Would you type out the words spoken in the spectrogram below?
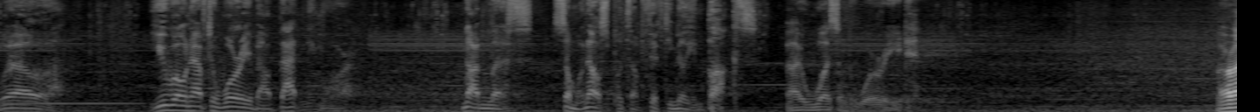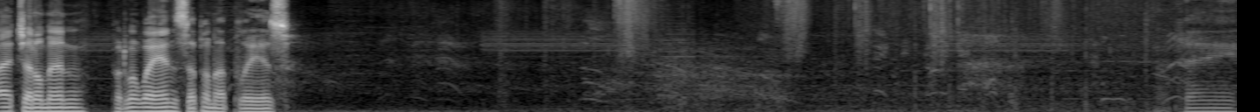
Well, you won't have to worry about that anymore. Not unless someone else puts up 50 million bucks. I wasn't worried. All right, gentlemen, put them away and zip them up, please. Okay.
